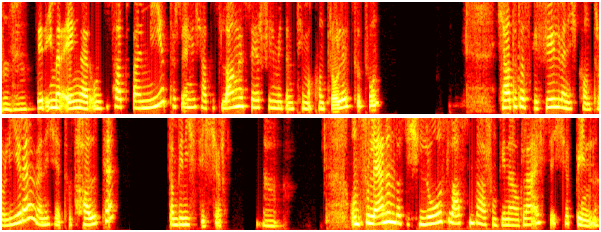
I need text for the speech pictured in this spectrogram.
Mhm. Es wird immer enger. Und das hat bei mir persönlich hat es lange sehr viel mit dem Thema Kontrolle zu tun. Ich hatte das Gefühl, wenn ich kontrolliere, wenn ich etwas halte, dann bin ich sicher. Ja. Und zu lernen, dass ich loslassen darf und genau gleich sicher bin,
